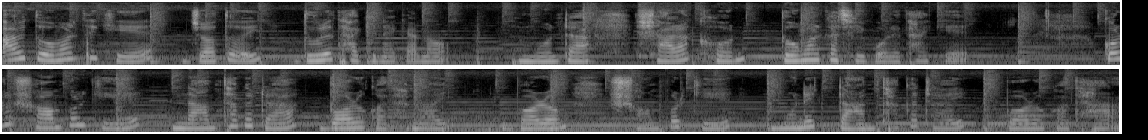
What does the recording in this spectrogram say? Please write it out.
আমি তোমার থেকে যতই দূরে থাকি না কেন, মনটা সারাক্ষণ তোমার কাছেই পড়ে থাকে। কোনো সম্পর্কে নাম থাকাটা বড় কথা নয়, বরং সম্পর্কে মনের টান থাকাটাই বড় কথা।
